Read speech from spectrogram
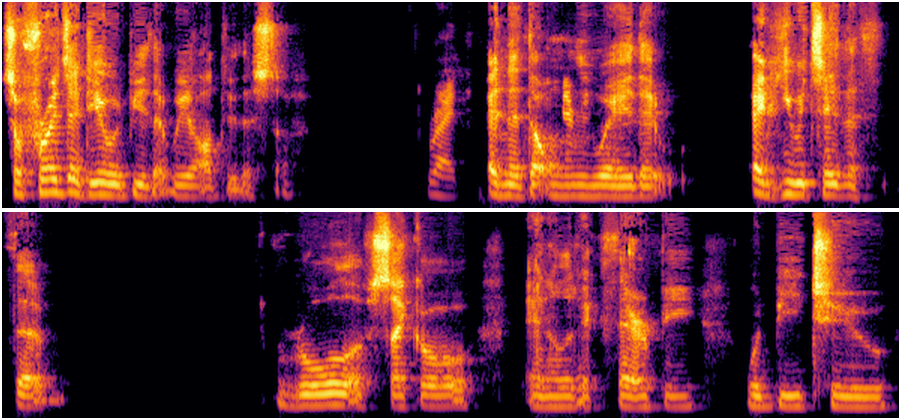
So freud's idea would be that we all do this stuff. Right. And that the only way that and he would say that the role of psychoanalytic therapy would be to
